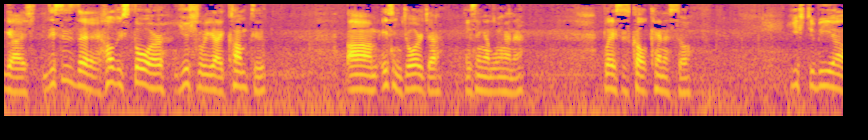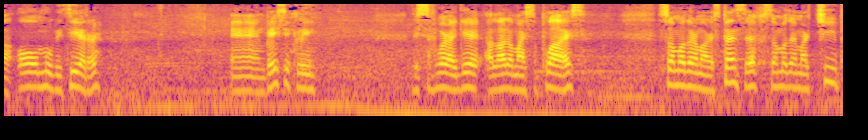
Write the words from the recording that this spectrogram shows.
Hey guys, this is the hobby store usually I come to. Um, it's in Georgia, it's in Atlanta. Place is called Kennesaw. Used to be a old movie theater. And basically, this is where I get a lot of my supplies. Some of them are expensive, some of them are cheap.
